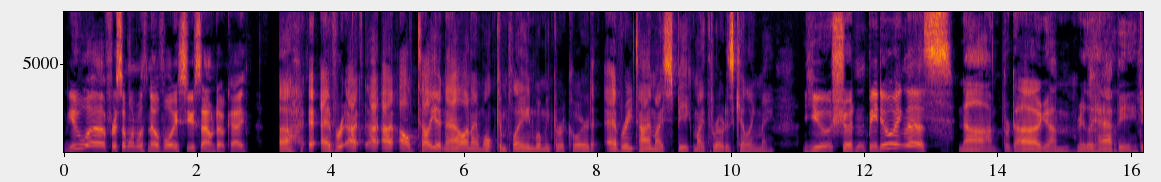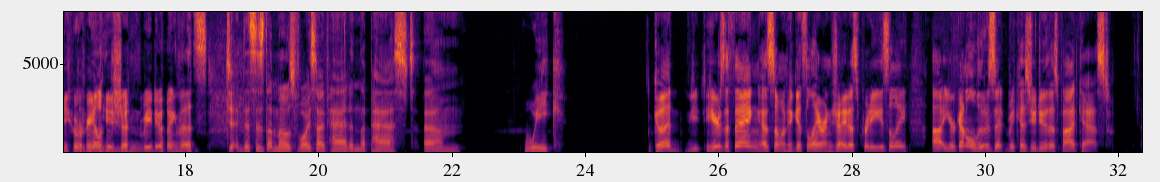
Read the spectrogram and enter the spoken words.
you uh, for someone with no voice, you sound okay. Uh, every I, I I'll tell you now, and I won't complain when we record. Every time I speak, my throat is killing me. You shouldn't be doing this. Nah, Doug, I'm really happy. you really be... shouldn't be doing this. This is the most voice I've had in the past um, week. Good. Here's the thing: as someone who gets laryngitis pretty easily, uh, you're gonna lose it because you do this podcast.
